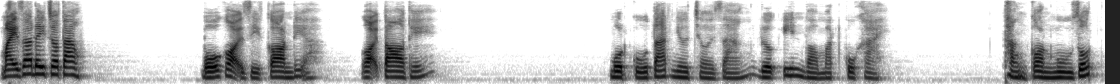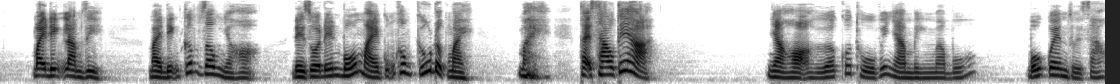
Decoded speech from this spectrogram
Mày ra đây cho tao. Bố gọi gì con đấy à? Gọi to thế. Một cú tát như trời giáng được in vào mặt của Khải. Thằng con ngu dốt. Mày định làm gì? Mày định cướp dâu nhà họ. Để rồi đến bố mày cũng không cứu được mày. Mày, tại sao thế hả? Nhà họ hứa có thù với nhà mình mà bố. Bố quên rồi sao?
